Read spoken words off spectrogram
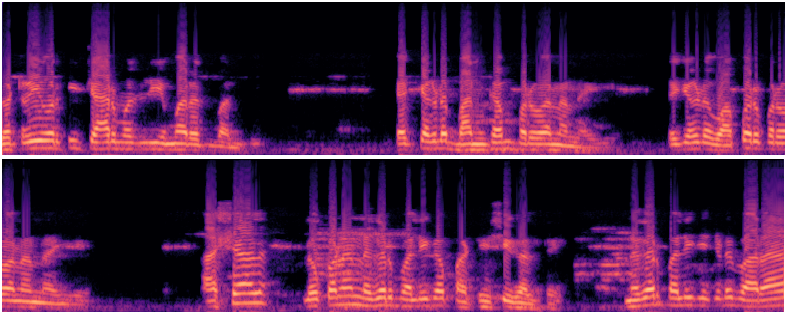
गटरीवरती चार मजली इमारत बांधली. त्याच्याकडे बांधकाम परवाना नाही त्याच्याकडे वापर परवाना नाही अशा लोकांना नगरपालिका पाठीशी घालते. नगरपालिकेकडे बारा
